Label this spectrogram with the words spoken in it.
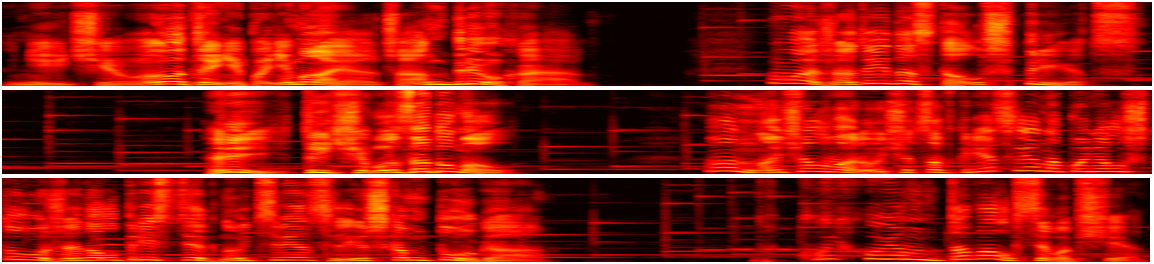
«Ничего ты не понимаешь, Андрюха!» Вожатый достал шприц. «Эй, ты чего задумал?» Он начал ворочаться в кресле, но понял, что уже дал пристегнуть цвет слишком туго. Да кой хуй он давался вообще?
